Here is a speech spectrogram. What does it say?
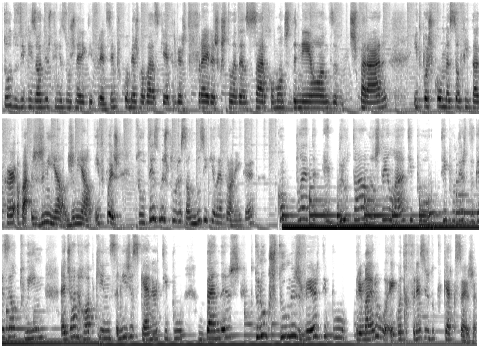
todos os episódios tinhas um genérico diferente, sempre com a mesma base, que é através de freiras que estão a dançar com montes de neons a disparar. E depois com uma Sophie Tucker, opá, genial, genial. E depois tu tens uma exploração de música eletrónica completa, é brutal. Eles têm lá, tipo, tipo desde Gazelle Twin, a John Hopkins, Amnesia Scanner, tipo, bandas que tu não costumas ver, tipo, primeiro, enquanto referências do que quer que seja.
